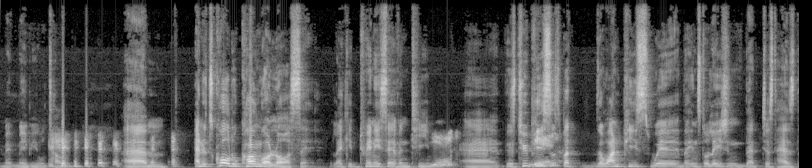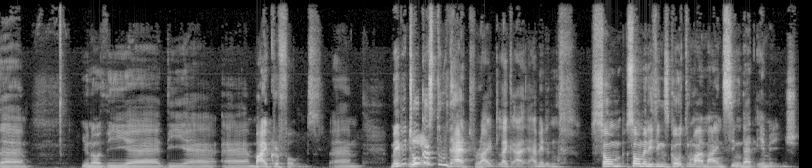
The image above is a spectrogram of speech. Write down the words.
Maybe you'll tell me. um, and it's called Ukongolose, like in 2017. Yeah. Uh, there's two pieces, but the one piece where the installation that just has the, you know, the uh, the uh, uh, microphones. Um, maybe talk Yeah. us through that, right? Like I, I mean, so so many things go through my mind seeing that image.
